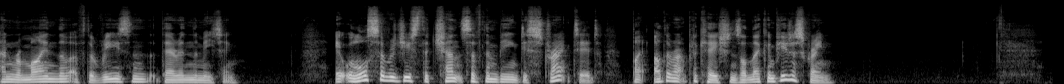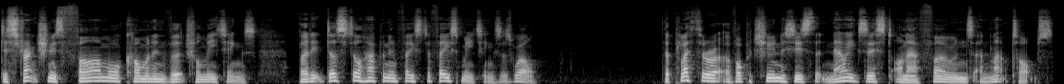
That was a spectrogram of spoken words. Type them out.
and remind them of the reason that they're in the meeting. It will also reduce the chance of them being distracted by other applications on their computer screen. Distraction is far more common in virtual meetings, but it does still happen in face to face meetings as well. The plethora of opportunities that now exist on our phones and laptops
